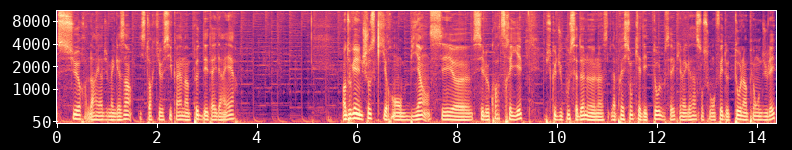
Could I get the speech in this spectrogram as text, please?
sur l'arrière du magasin, histoire qu'il y ait aussi quand même un peu de détails derrière. En tout cas, une chose qui rend bien, c'est euh, le quartz rayé, puisque du coup, ça donne euh, l'impression qu'il y a des tôles. Vous savez que les magasins sont souvent faits de tôles un peu ondulées.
